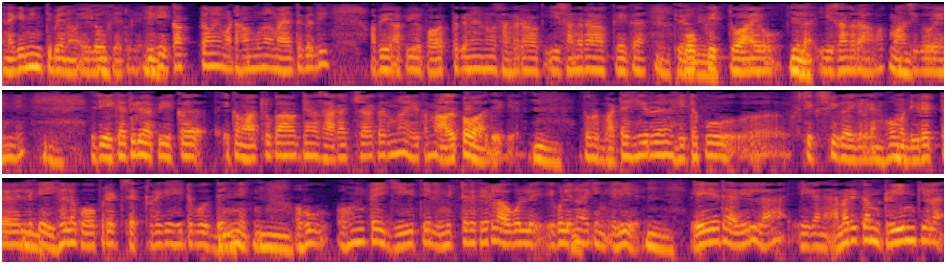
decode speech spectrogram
නැගෙමින් තිබෙනවා ඒ ලෝකයේ ඇතුලේ. ඒක එකක් තමයි මට හම්බුණා මෑතකදී අපි අපි පවත්වාගෙන යන සංග්‍රහයක් ඊ සංග්‍රහයක් ඒක පොක්කිට්වායෝ කියලා. ඊ සංග්‍රහයක් මාසිකව එන්නේ. ඉතින් ඒක ඇතුලේ අපි එක එක මාතෘකාවක් ගැන සාකච්ඡා කරනවා. ඒක තමයි අල්පවාදය කියලා. එතකොට බටහිර හිටපු සික්ස් ෆිගර් කියලා කියන්නේ කොහොම ඩිරෙක්ටර් එකේ ඉහළ කෝපරේට් සෙක්ටර් එකේ හිටපු දෙන්නෙක් ඔහු ඔහුන්ට ජීවිතේ ලිමිට් එක තියලා ඕගොල්ලෝ ඒගොල්ලෝ එනවා එකෙන් එළියට. ඒයට ඇවිල්ලා ඒ කියන්නේ ඇමරිකන් ඩ්‍රීම් කියලා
